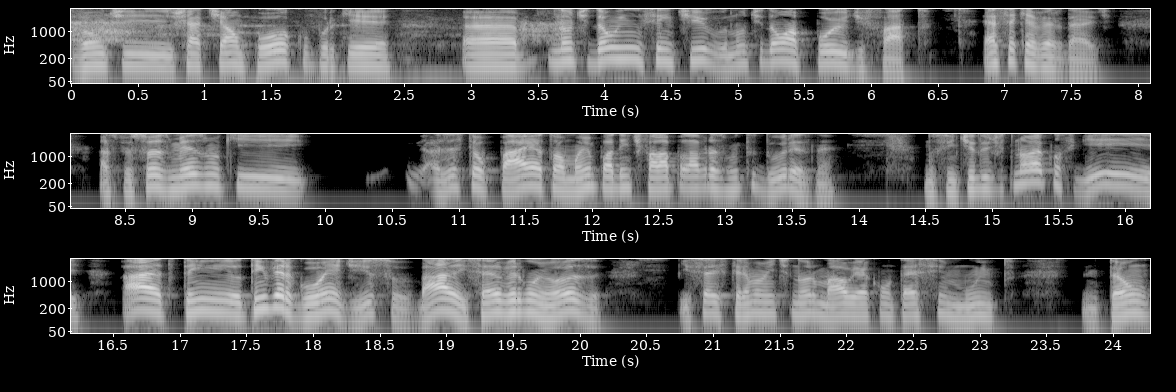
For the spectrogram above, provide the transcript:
vão te chatear um pouco, porque uh, não te dão incentivo, não te dão apoio de fato. Essa é que é a verdade. As pessoas, mesmo que às vezes teu pai, a tua mãe podem te falar palavras muito duras, né? No sentido de que tu não vai conseguir. Ah, tu tem, eu tenho vergonha disso. Ah, isso é vergonhoso. Isso é extremamente normal e acontece muito. Então,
